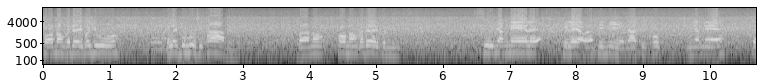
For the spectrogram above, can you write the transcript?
พอน้องกระเด้บ่อยู่ก็เลยบ่ฮู้สิถามว่าน้องพอน้องกระเด้เพิ่นคือหยังแน่และที่แล้วนะที่มีนะที่ครบมีหยังแน่แต่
